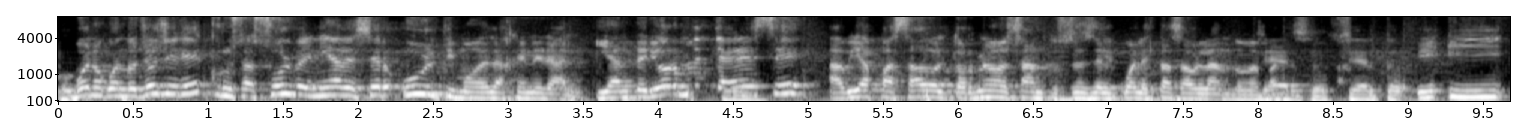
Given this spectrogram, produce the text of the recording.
bueno, cuando yo llegué, Cruz Azul venía de ser último de la general y anteriormente a ese había pasado el torneo de Santos, es el cual estás hablando, me cierto, parece. Cierto, y, y,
